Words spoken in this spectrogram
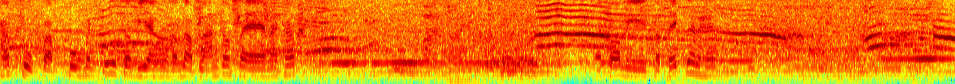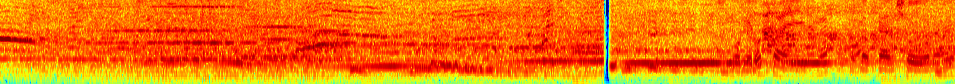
นะครับ ถูกปรับปรุงเป็นตู้เสบียงสำหรับร้านกาแฟนะครับ แล้วก็มีสเต็กด้วยนะฮะมีโมเดลรถไฟนะครับสำหรับการโชว์นะฮะ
